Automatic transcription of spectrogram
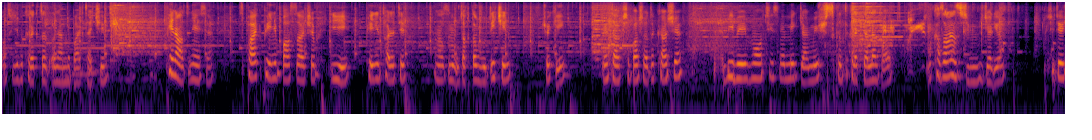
Atıcı bir karakter önemli bu harita için. Penaltı neyse. Spike Penny bastı akşam iyi. Penny'in tareti en azından uzaktan vurduğu için çok iyi. Evet arkadaşlar başladık karşı. Bibi, Mortis ve Meg gelmiş. Sıkıntı karakterler var. Ama kazanırız için geliyor. Şimdi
